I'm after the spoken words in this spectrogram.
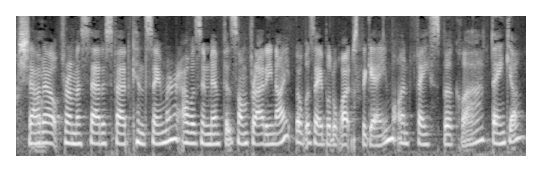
Shout out from a satisfied consumer. I was in Memphis on Friday night, but was able to watch the game on Facebook Live. Thank y'all.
